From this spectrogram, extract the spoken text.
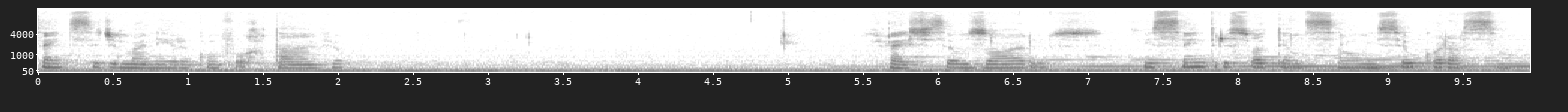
Sente-se de maneira confortável. Feche seus olhos e centre sua atenção em seu coração.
